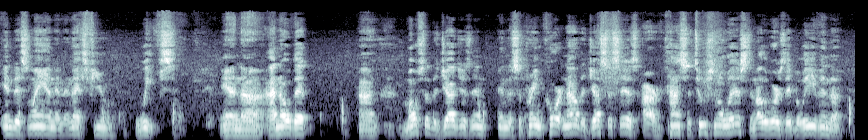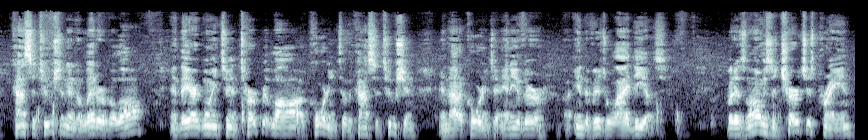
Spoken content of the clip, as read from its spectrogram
in this land in the next few weeks. And uh, I know that uh, most of the judges in, in the Supreme Court now, the justices are constitutionalists. In other words, they believe in the Constitution and the letter of the law, and they are going to interpret law according to the Constitution and not according to any of their uh, individual ideas. But as long as the church is praying,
